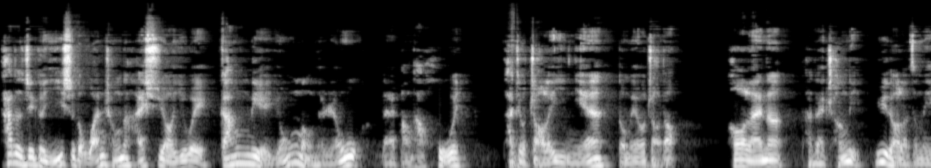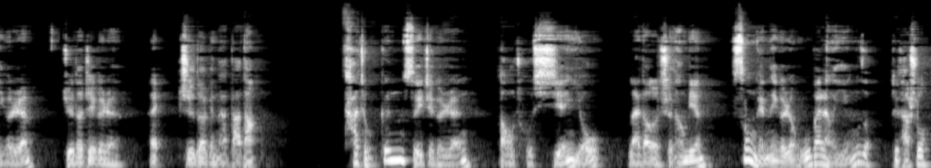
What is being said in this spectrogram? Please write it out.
他的这个仪式的完成呢，还需要一位刚烈勇猛的人物来帮他护卫。他就找了一年都没有找到。后来呢，他在城里遇到了这么一个人，觉得这个人哎值得跟他搭档，他就跟随这个人到处闲游。来到了池塘边，送给那个人五百两银子，对他说：“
